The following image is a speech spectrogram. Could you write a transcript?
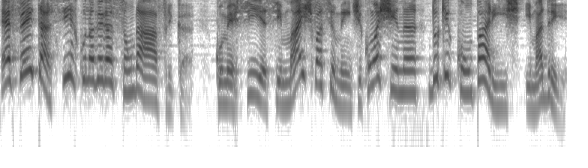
é feita a circunavegação da África. Comercia-se mais facilmente com a China do que com Paris e Madrid.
